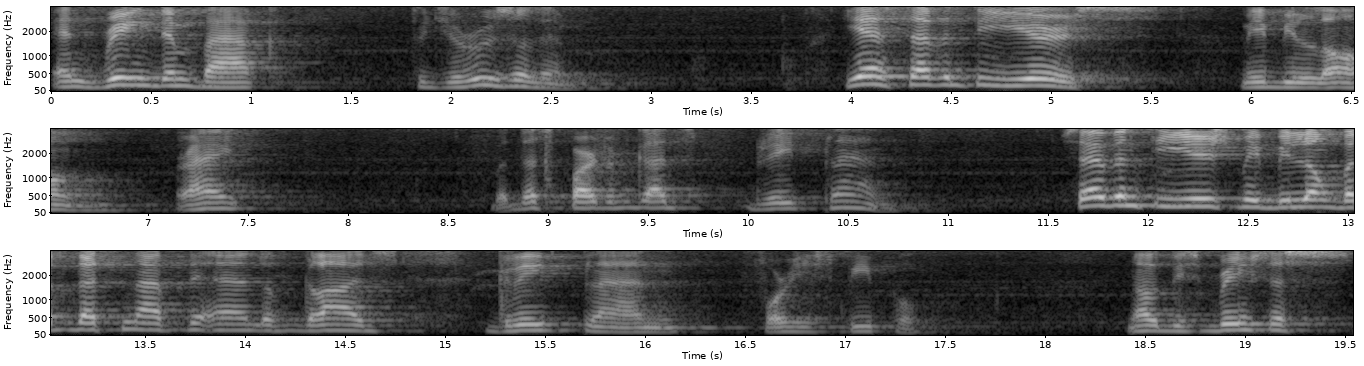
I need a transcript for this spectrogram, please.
and bring them back to Jerusalem. Yes, 70 years may be long, right? But that's part of God's great plan. 70 years may be long, but that's not the end of God's great plan for His people. Now, this brings us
